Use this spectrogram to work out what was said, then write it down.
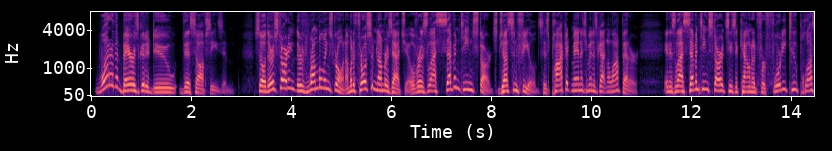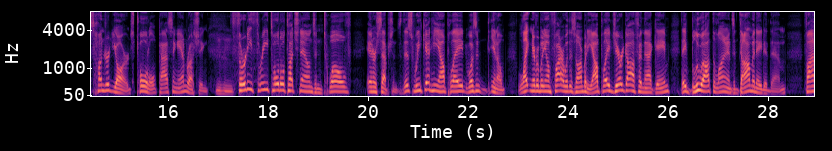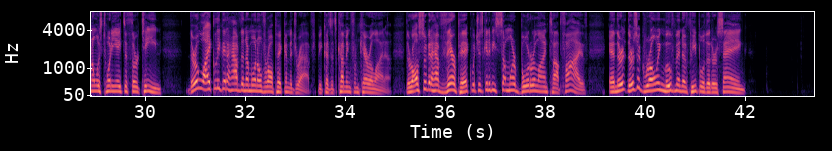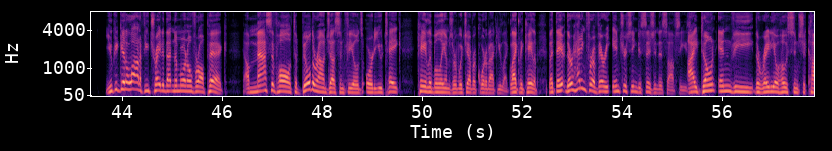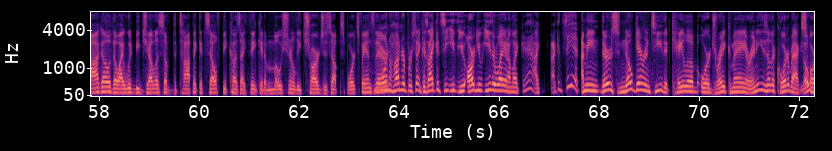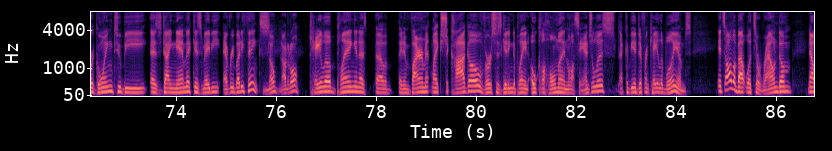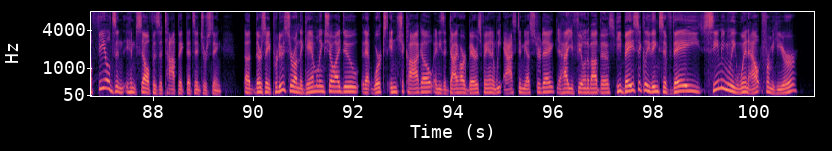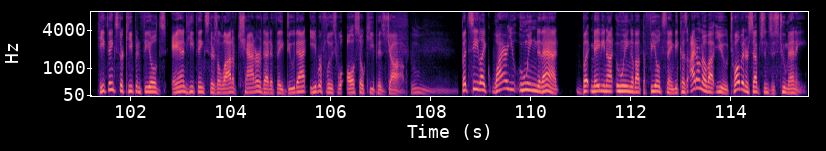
What are the Bears going to do this offseason? So they're starting, there's rumblings growing. I'm going to throw some numbers at you. Over his last 17 starts, Justin Fields, his pocket management has gotten a lot better. In his last 17 starts, he's accounted for 42 plus 100 yards total, passing and rushing, mm-hmm. 33 total touchdowns, and 12 interceptions. This weekend, he outplayed, wasn't, you know, lighting everybody on fire with his arm, but he outplayed Jared Goff in that game. They blew out the Lions and dominated them. Final was 28 to 13. They're likely going to have the number one overall pick in the draft because it's coming from Carolina. They're also going to have their pick, which is going to be somewhere borderline top five. And there, there's a growing movement of people that are saying you could get a lot if you traded that number one overall pick, a massive haul to build around Justin Fields, or do you take Caleb Williams or whichever quarterback you like? Likely Caleb. But they, they're heading for a very interesting decision this offseason. I don't envy the radio hosts in Chicago, though I would be jealous of the topic itself because I think it emotionally charges up sports fans there. One hundred percent. Because I could see you argue either way, and I'm like, yeah, I I can see it. I mean, there's no guarantee that Caleb or Drake Maye or any of these other quarterbacks Nope. are going to be as dynamic as maybe everybody thinks. No, not at all. Caleb playing in a uh, an environment like Chicago versus getting to play in Oklahoma and Los Angeles, that could be a different Caleb Williams. It's all about what's around him. Now, Fields in himself is a topic that's interesting. Uh, there's a producer on the gambling show I do that works in Chicago, and he's a diehard Bears fan. And we asked him yesterday, Yeah, how you feeling about this? he basically thinks if they seemingly win out from here, he thinks they're keeping Fields, and he thinks there's a lot of chatter that if they do that, Eberflus will also keep his job. Hmm. But see, like, why are you oohing to that, but maybe not oohing about the Fields thing? Because I don't know about you, 12 interceptions is too many.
